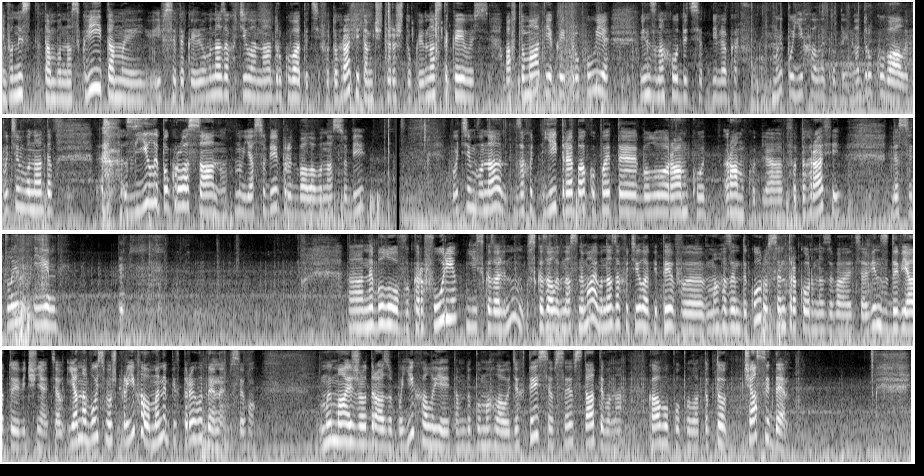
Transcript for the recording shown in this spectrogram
і вони там вона з квітами і- все таке. Вона захотіла надрукувати ці фотографії, там чотири штуки. І в нас такий ось автомат, який друкує, він знаходиться біля Карфуру. Ми поїхали туди, надрукували. Потім вона дав... з'їли по круасану. Ну, я собі придбала, вона собі. Потім вона їй треба купити було рамку, рамку для фотографій, для світлин. І не було в Карфурі. Їй сказали, ну сказали, в нас немає. Вона захотіла піти в е, магазин декору, Сентракор називається. Він з 9 відчиняється. Я на 8 ж приїхала, в мене півтори години всього. Ми майже одразу поїхали, їй там допомогла одягтися, все, встати, вона каву попила. Тобто час іде.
